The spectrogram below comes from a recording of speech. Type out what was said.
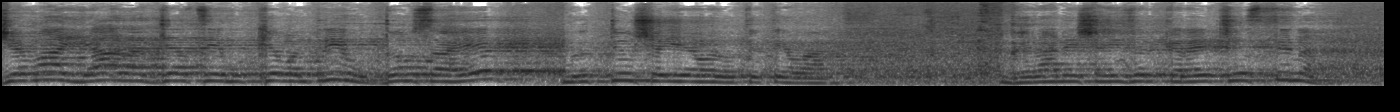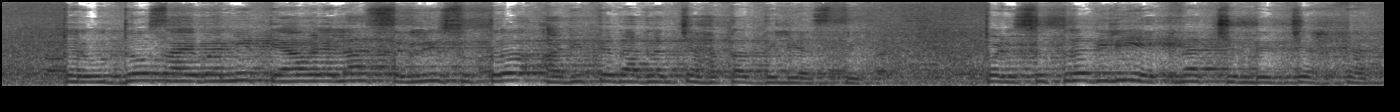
जेव्हा या राज्याचे मुख्यमंत्री उद्धव साहेब मृत्यूशय्यावर होते तेव्हा. घराणेशाही जर करायची असती ना तर उद्धव साहेबांनी त्यावेळेला सगळी सूत्र आदित्यदादांच्या हातात दिली असती. पण सूत्र दिली एकनाथ शिंदेच्या हातात.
